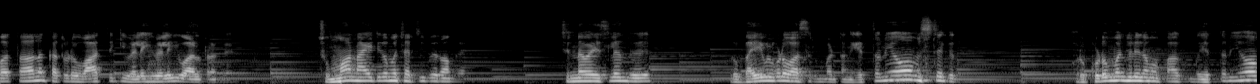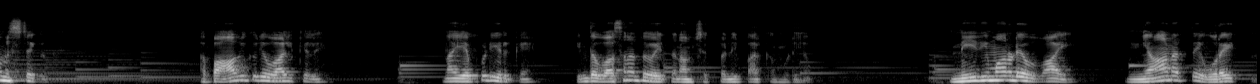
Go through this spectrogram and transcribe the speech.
பார்த்தாலும் கத்தோடைய வார்த்தைக்கு விலகி விலகி வாழ்கிறாங்க சும்மா ஞாயிற்றுக்கிழமை சர்ச்சுக்கு போயிடுவாங்க சின்ன வயசுலேருந்து ஒரு பைபிள் கூட வாசிக்க மாட்டாங்க. எத்தனையோ மிஸ்டேக் இருக்குது ஒரு குடும்பம் சொல்லி நம்ம பார்க்கும்போது எத்தனையோ மிஸ்டேக் இருக்குது அப்போ ஆவிக்குரிய வாழ்க்கையில நான் எப்படி இருக்கேன்? இந்த வசனத்தை வைத்து நாம் செக் பண்ணி பார்க்க முடியும். நீதிமானுடைய வாய் ஞானத்தை உரைத்து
